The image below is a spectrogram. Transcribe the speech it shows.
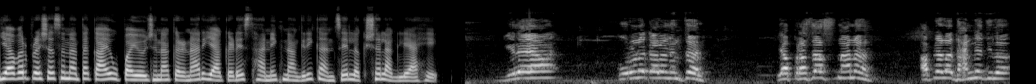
यावर प्रशासन आता काय उपाययोजना करणार याकडे स्थानिक नागरिकांचे लक्ष लागले आहे. गेल्या या कोरोना काळानंतर या प्रशासनानं आपल्याला धान्य दिलं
